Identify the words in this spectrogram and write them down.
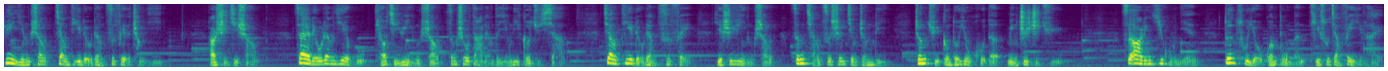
运营商降低流量资费的诚意，而实际上，在流量业务挑起运营商增收大量的盈利格局下，降低流量资费也是运营商增强自身竞争力、争取更多用户的明智之举。自2015年敦促有关部门提速降费以来，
